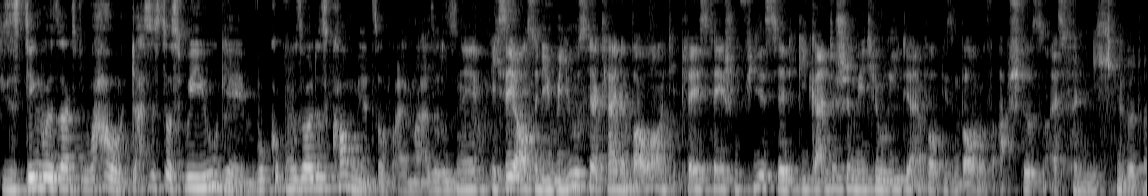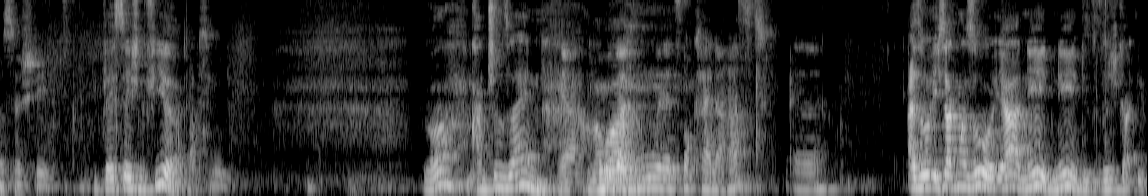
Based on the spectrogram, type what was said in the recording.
dieses Ding, wo du sagst, wow, das ist das Wii U-Game. Wo, wo soll das kommen jetzt auf einmal? Also das, Nee, ich sehe auch so, die Wii U ist der kleine Bauer und die PlayStation 4 ist ja die gigantische Meteorit, der einfach auf diesen Bauernhof abstürzt und alles vernichten wird, was da steht. die PlayStation 4, Absolut. Ja, kann schon sein. Ja, Aber- nur weil du jetzt noch keine hast. Äh, Also ich sag mal so, ja, nee, nee, das würde ich gar nicht.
